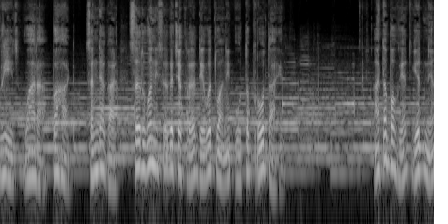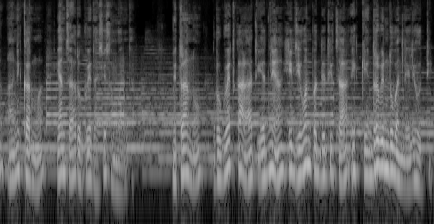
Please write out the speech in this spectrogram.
वीज वारा पहाट संध्याकाळ सर्व निसर्ग चक्र देवत्वाने ओतप्रोत आहेत. आता पाहूयात यज्ञ आणि कर्म यांचा ऋग्वेदाशी संबंध. मित्रांनो ऋग्वेद काळात यज्ञ ही जीवन पद्धतीचा एक केंद्रबिंदू बनलेली होती.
